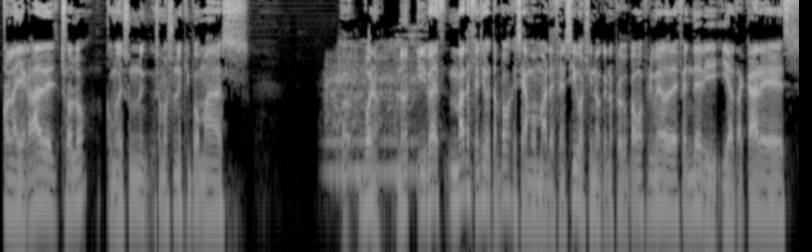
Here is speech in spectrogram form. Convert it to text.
con la llegada del Cholo, como es un, somos un equipo más. Bueno, no, más defensivo. Tampoco es que seamos más defensivos, sino que nos preocupamos primero de defender y, y atacar es.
